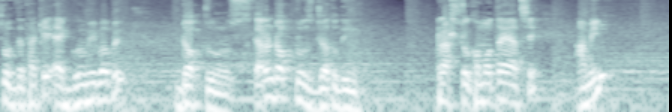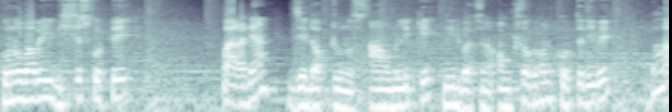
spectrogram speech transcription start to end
চলতে থাকে একঘমীভাবে ডক্টর নুস কারণ ডক্টর যতদিন রাষ্ট্র ক্ষমতায় আছে, আমি কোনোভাবেই বিশ্বাস করতে পারে না যে ডক্টর আওয়ামী লীগকে নির্বাচনে অংশগ্রহণ করতে দিবে বা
